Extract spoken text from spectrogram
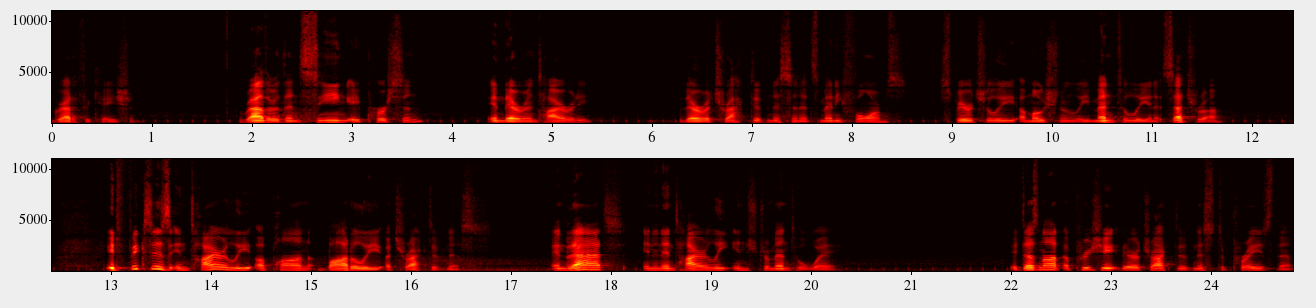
gratification. Rather than seeing a person in their entirety, their attractiveness in its many forms, spiritually, emotionally, mentally, and etc., it fixes entirely upon bodily attractiveness, and that in an entirely instrumental way. It does not appreciate their attractiveness to praise them,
